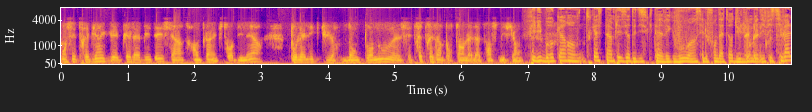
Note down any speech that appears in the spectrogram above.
on sait très bien que, que la BD, c'est un tremplin extraordinaire pour la lecture. Donc, pour nous, euh, c'est très, très important, là, la transmission. Philippe Brocard, en tout cas, c'était un plaisir de discuter avec vous. hein. C'est le fondateur du Lyon Eh ben, BD écoutez. Festival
